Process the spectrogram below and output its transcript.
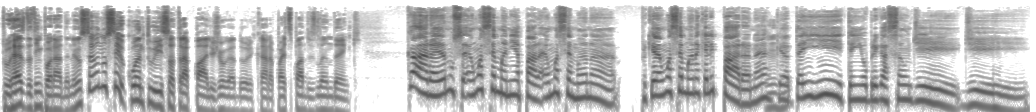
Pro resto da temporada, né? Eu não sei, eu não sei o quanto isso atrapalha o jogador, cara, participar do Slam Dunk. Cara, eu não sei, é uma semaninha para, é uma semana, porque é uma semana que ele para, né? Uhum. Que tem tem obrigação de, de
